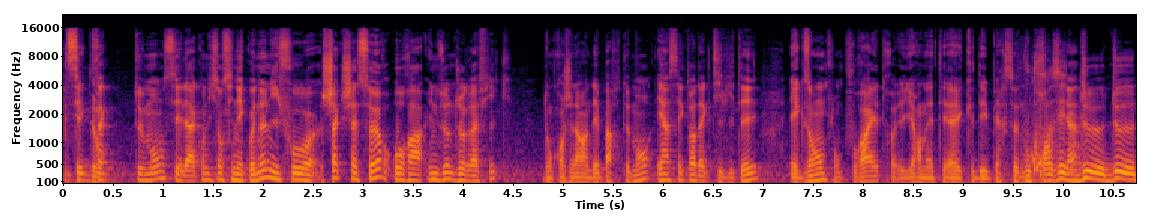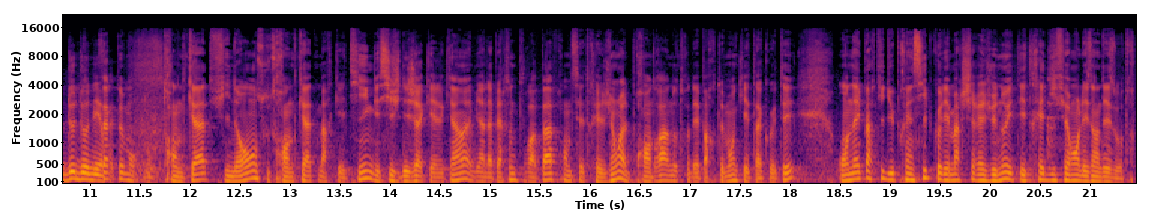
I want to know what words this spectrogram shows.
C'est exactement, c'est la condition sine qua non. Il faut chaque chasseur aura une zone géographique donc en général un département, et un secteur d'activité. Exemple, on pourra être, hier on été avec des personnes... Vous croisez deux, deux, deux, données. Exactement. Donc 34 finance ou 34 marketing, et si j'ai déjà quelqu'un, eh bien la personne ne pourra pas prendre cette région, elle prendra un autre département qui est à côté. On est parti du principe que les marchés régionaux étaient très différents les uns des autres,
